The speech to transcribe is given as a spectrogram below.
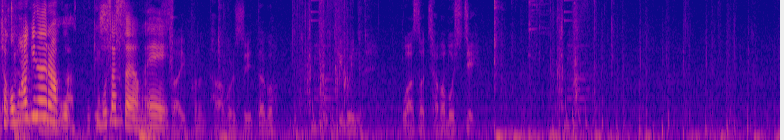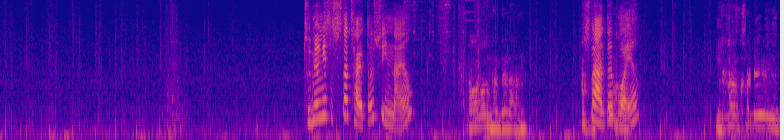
저거 확인하라고 못 샀어요 예 사이퍼는 다 볼 수 있다고? 웃기고 있네. 와서 잡아보시지. 두 명이서 수다 잘 떨 수 있나요? 상관없는데 난. 수다 안 떨 거예요? 난 거의.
